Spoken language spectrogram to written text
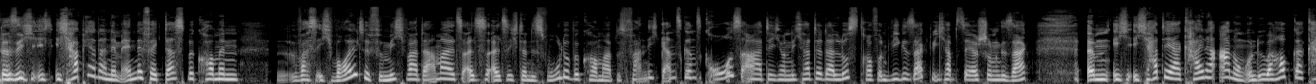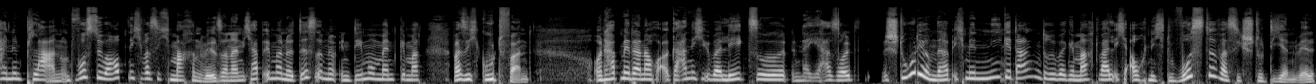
dass ich, ich, ich habe ja dann im Endeffekt das bekommen, was ich wollte. Für mich war damals, als, als ich dann das Volo bekommen habe, das fand ich ganz, ganz großartig und ich hatte da Lust drauf. Und wie gesagt, ich habe es ja schon gesagt, ähm, ich, ich hatte ja keine Ahnung und überhaupt gar keinen Plan und wusste überhaupt nicht, was ich machen will, sondern ich habe immer nur das in, in dem Moment gemacht, was ich gut fand und habe mir dann auch gar nicht überlegt, so, naja, soll Studium, da habe ich mir nie Gedanken drüber gemacht, weil ich auch nicht wusste, was ich studieren will.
